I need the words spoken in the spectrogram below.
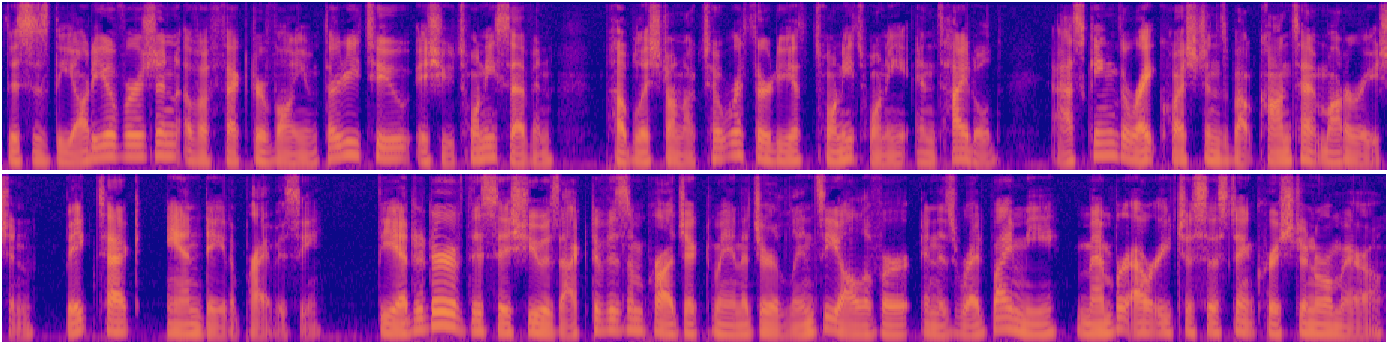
This is the audio version of Effector Volume 32, Issue 27, published on October 30th, 2020, entitled Asking the Right Questions About Content Moderation, Big Tech, and Data Privacy. The editor of this issue is Activism Project Manager Lindsay Oliver and is read by me, Member Outreach Assistant Christian Romero.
